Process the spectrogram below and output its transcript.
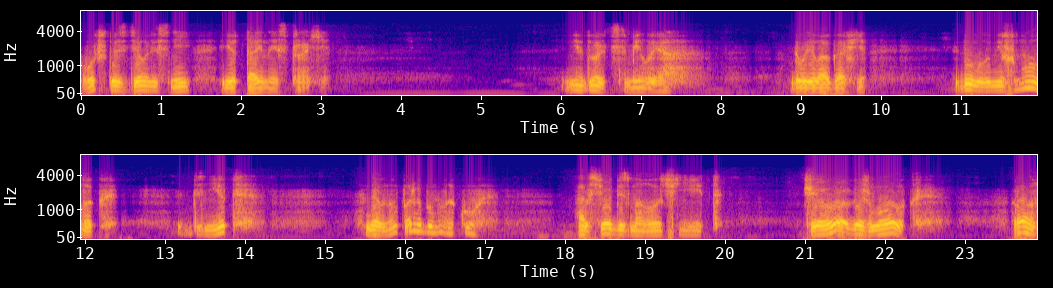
Вот что сделали с ней ее тайные страхи. «Не дуется, милая», — говорила Агафья. «Думала, не жмолок, да нет, давно пора бы молоку, а все безмолочнит. Чего безмолок? О,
